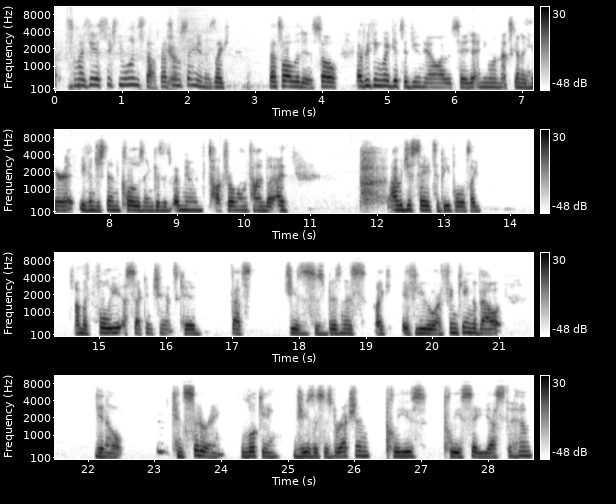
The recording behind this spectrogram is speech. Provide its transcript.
yeah. Some Isaiah 61 stuff. That's yeah. what I'm saying. Is like, that's all it is. So everything I get to do now, I would say to anyone that's going to hear it, even just in closing, because I mean, we've talked for a long time, but I, I would just say to people, it's like, I'm a fully a second chance kid that's Jesus's business. Like if you are thinking about, you know, considering looking Jesus's direction, please, please say yes to him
